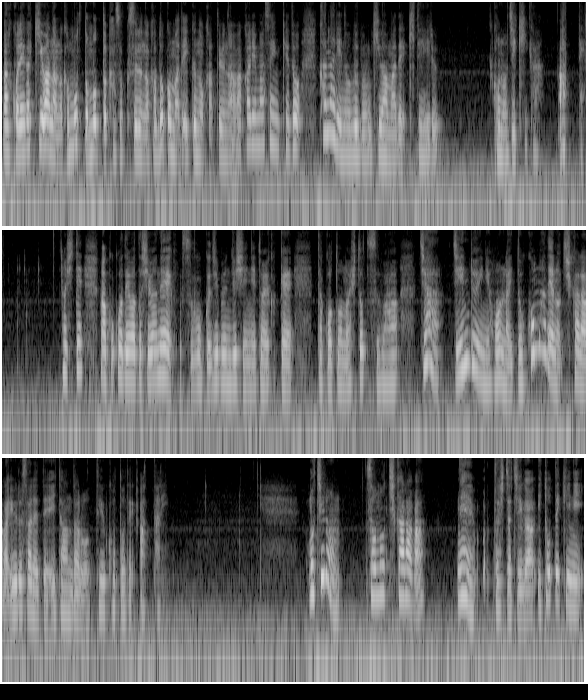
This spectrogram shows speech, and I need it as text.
まあ、これが際なのかもっともっと加速するのかどこまで行くのかというのは分かりませんけどかなりの部分際まで来ているこの時期があって。そして、まあ、ここで私はねすごく自分自身に問いかけたことの一つはじゃあ人類に本来どこまでの力が許されていたんだろうっていうことであったり。もちろんその力がね私たちが意図的に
